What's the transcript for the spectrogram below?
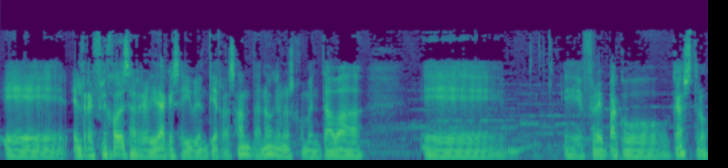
eh, el reflejo de esa realidad que se vive en Tierra Santa, ¿no? que nos comentaba eh, Fray Paco Castro.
